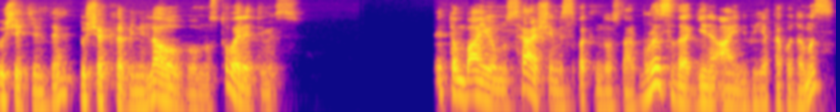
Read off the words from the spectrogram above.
Bu şekilde duşakabini, lavabomuz, tuvaletimiz, beton banyomuz, her şeyimiz. Bakın dostlar burası da yine aynı bir yatak odamız.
